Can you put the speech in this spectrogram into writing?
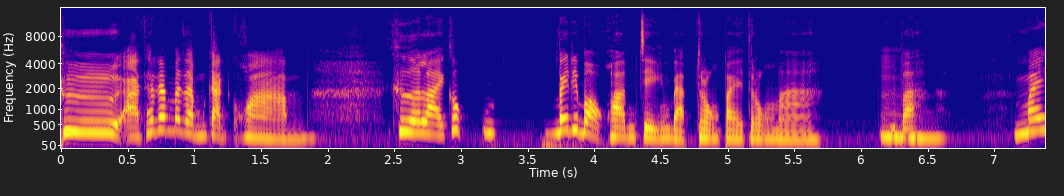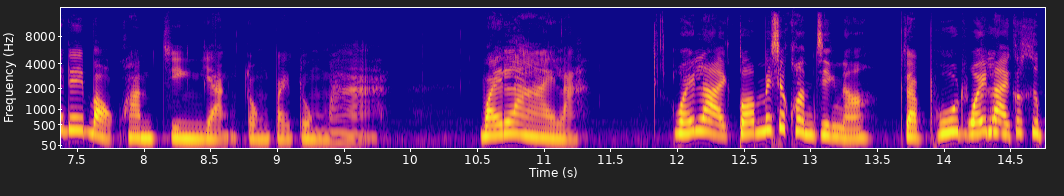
คืออะถ้าจะมาจำกัดความ คืออะไรก็ไม่ได้บอกความจริงแบบตรงไปตรงมาหรือปะม ไม่ได้บอกความจริงอย่างตรงไปตรงมา ไว้ลายล่ะ ไว้ลายก็ไม่ใช่ความจริงเนาะจะพูดไว้ลายก็คือ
